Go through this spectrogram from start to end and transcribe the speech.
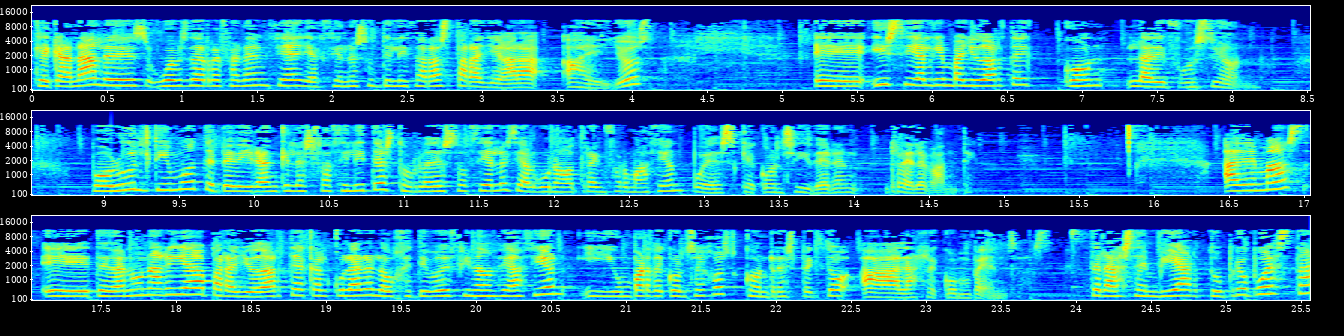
qué canales, webs de referencia y acciones utilizarás para llegar a ellos. Eh, y si alguien va a ayudarte con la difusión. Por último, te pedirán que les facilites tus redes sociales y alguna otra información pues, que consideren relevante. Además, eh, te dan una guía para ayudarte a calcular el objetivo de financiación y un par de consejos con respecto a las recompensas. Tras enviar tu propuesta,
